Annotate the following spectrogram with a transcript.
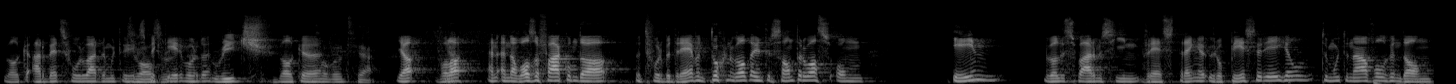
welke arbeidsvoorwaarden moeten gerespecteerd worden. REACH, welke, bijvoorbeeld. Ja, ja, voilà. En, en dan was het vaak omdat het voor bedrijven toch nog altijd interessanter was om één weliswaar misschien vrij strenge Europese regel te moeten navolgen dan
